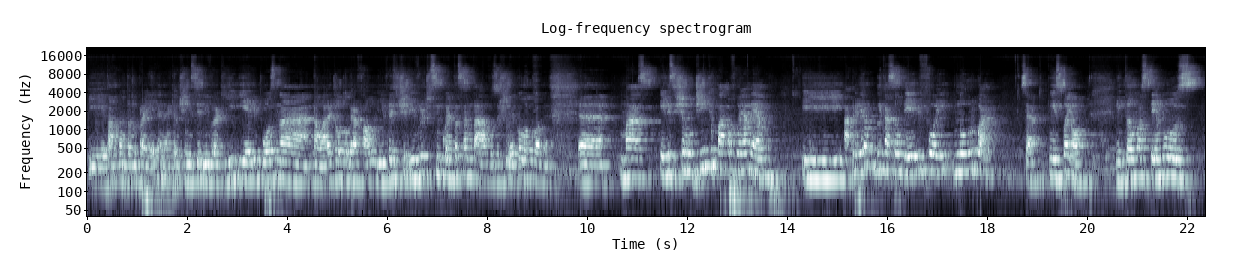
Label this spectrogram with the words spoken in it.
e eu estava contando para ele né, que eu tinha esse livro aqui e ele pôs na, na hora de autografar o livro este livro de 50 centavos. O Chile colocou, né? Uh, mas ele se chama O Dia que o Papa foi a Melo. E a primeira publicação dele foi no Uruguai, certo? Em espanhol. Então nós temos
